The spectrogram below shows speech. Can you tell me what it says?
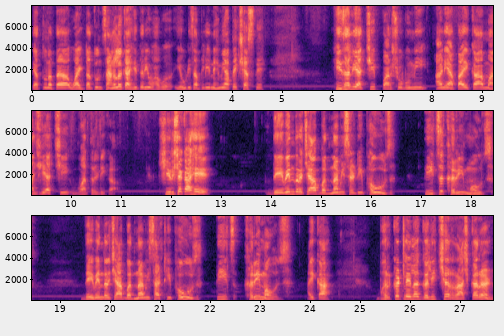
त्यातून आता वाईटातून चांगलं काहीतरी व्हावं एवढीच आपली नेहमी अपेक्षा असते. ही झाली आजची पार्श्वभूमी आणि आता एका माझी आजची वात्रटीका. शीर्षक आहे देवेंद्रच्या बदनामीसाठी फौज तीच खरी मौज. देवेंद्रच्या बदनामीसाठी फौज तीच खरी मौज. ऐका भरकटलेलं गलिच्छ राजकारण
